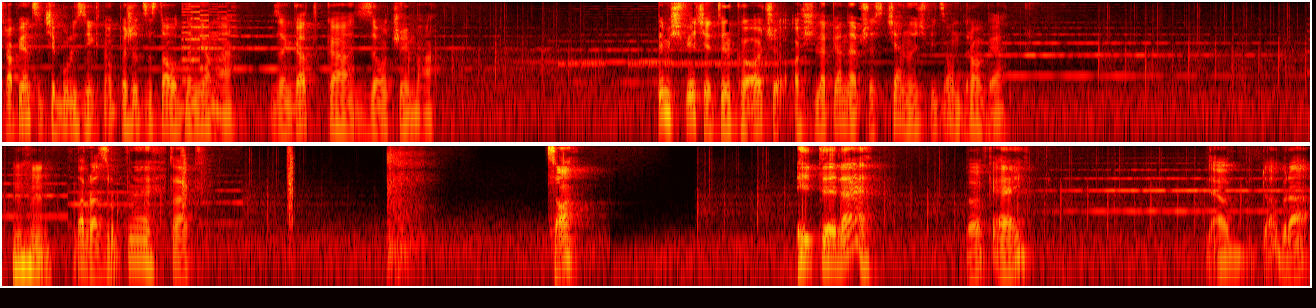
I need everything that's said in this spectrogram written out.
Trapiący cię ból zniknął. Perzet została odnowiona. Zagadka z oczyma. W tym świecie tylko oczy oślepione przez ciemność widzą drogę. Mhm. Dobra, zróbmy tak. Co? I tyle? Okej. Dob- Dobra.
